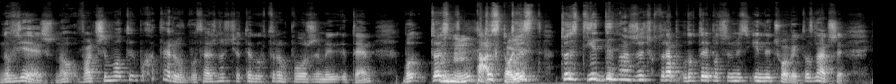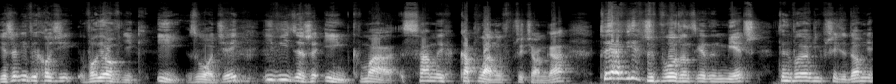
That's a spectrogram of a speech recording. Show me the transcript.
no wiesz, no walczymy o tych bohaterów, bo w zależności od tego, którą położymy ten, bo to jest, Mhm, to, tak, jest, to to, jest- to jest jedyna rzecz, która, do której potrzebny jest inny człowiek. To znaczy, jeżeli wychodzi wojownik i złodziej i widzę, że Ink ma samych kapłanów przyciąga, to ja wiem, że położąc jeden miecz, ten wojownik przyjdzie do mnie,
